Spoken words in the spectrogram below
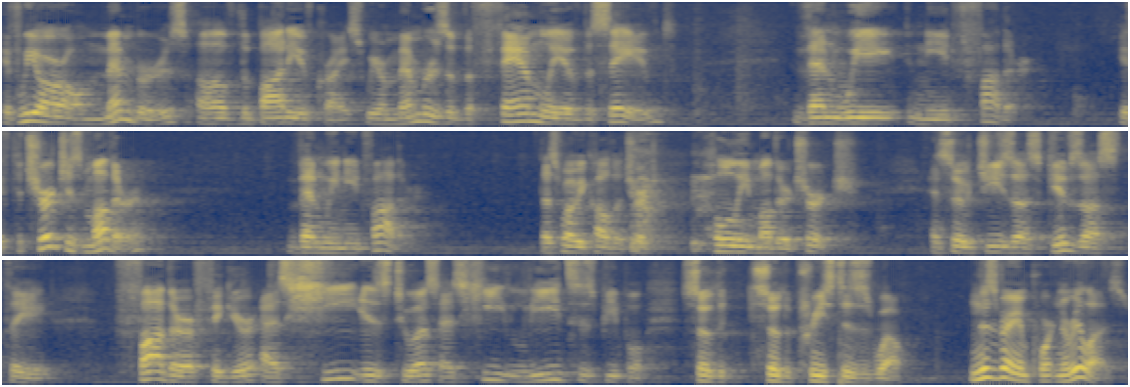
If we are all members of the body of Christ, we are members of the family of the saved, then we need Father. If the church is mother, then we need Father. That's why we call the church Holy Mother Church. And so Jesus gives us the father figure as he is to us, as he leads his people, so the, so the priest is as well. And this is very important to realize.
